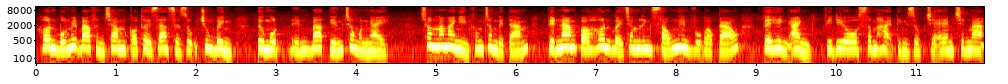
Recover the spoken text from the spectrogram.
hơn 43% có thời gian sử dụng trung bình từ 1 đến 3 tiếng trong một ngày. Trong năm 2018, Việt Nam có hơn 706.000 vụ báo cáo về hình ảnh, video xâm hại tình dục trẻ em trên mạng,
